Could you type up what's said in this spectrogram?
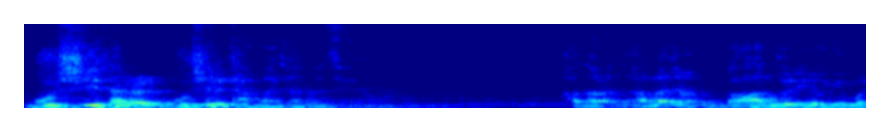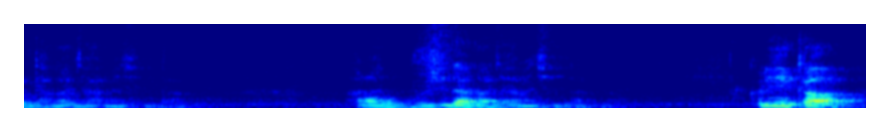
무시를 당하지 않으세요. 하나님 하나님은 만월의 여김을 당하지 않으신다. 하나님 무시당하지 않으신다. 그러니까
